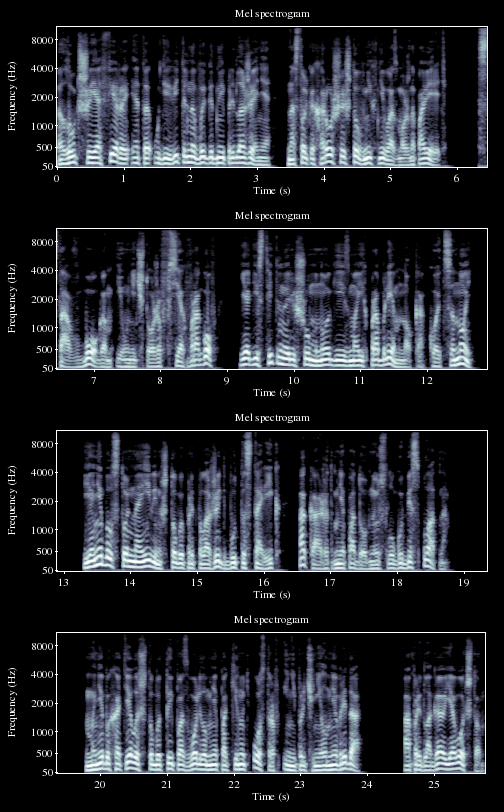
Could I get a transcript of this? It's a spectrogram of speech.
Лучшие аферы — это удивительно выгодные предложения, настолько хорошие, что в них невозможно поверить. Став богом и уничтожив всех врагов, я действительно решу многие из моих проблем, но какой ценой? Я не был столь наивен, чтобы предположить, будто старик окажет мне подобную услугу бесплатно. Мне бы хотелось, чтобы ты позволил мне покинуть остров и не причинил мне вреда. А предлагаю я вот что.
